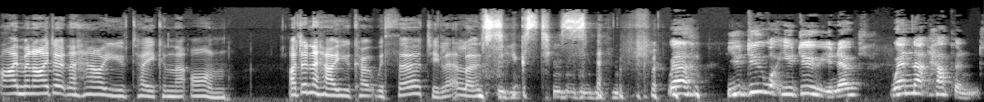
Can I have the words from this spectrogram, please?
I mean, I don't know how you've taken that on. I don't know how you cope with 30, let alone 67. well, you do what you do, you know. When that happened,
